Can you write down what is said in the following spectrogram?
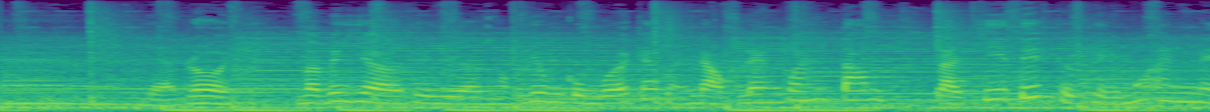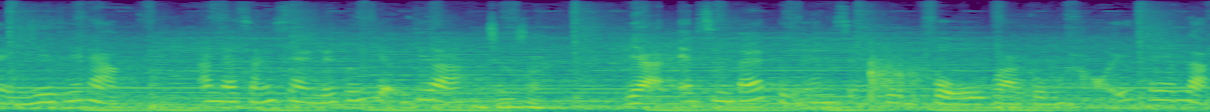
À, dạ rồi. Và bây giờ thì ờ, Ngọc Dung cùng với các bạn đọc đang quan tâm là chi tiết thực hiện món ăn này như thế nào. Anh đã sẵn sàng để hướng dẫn chưa ạ? sẵn sàng. Dạ em xin phép thì em sẽ cùng phụ và cùng hỏi xem là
